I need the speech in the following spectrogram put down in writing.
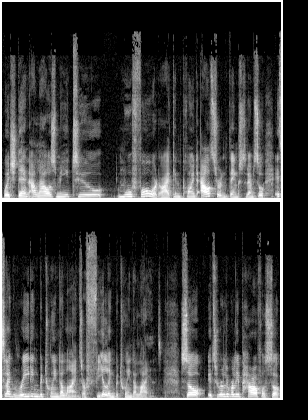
which then allows me to move forward or I can point out certain things to them. So it's like reading between the lines or feeling between the lines. So it's really, really powerful. So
